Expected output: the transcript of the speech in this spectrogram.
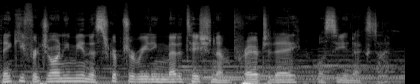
Thank you for joining me in the scripture reading, meditation, and prayer today. We'll see you next time.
